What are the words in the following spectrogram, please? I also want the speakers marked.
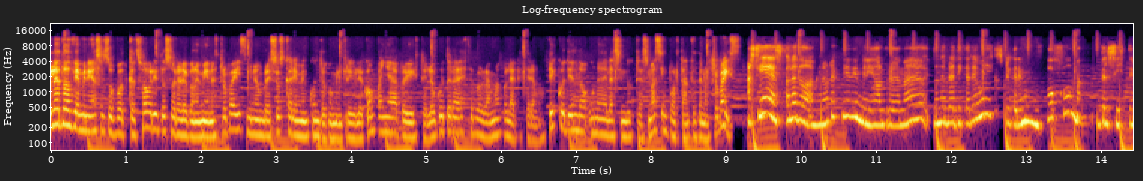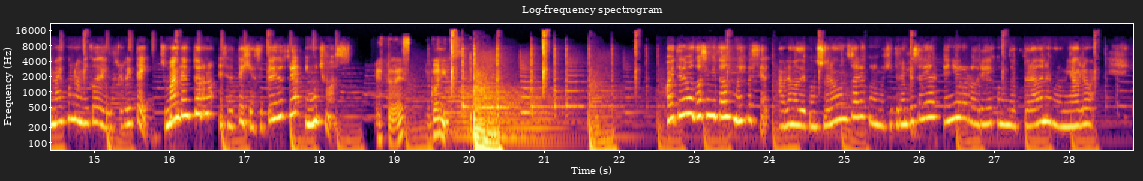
Speaker 1: Hola a todos, bienvenidos a su podcast favorito sobre la economía de nuestro país. Mi nombre es Oscar y me encuentro con mi increíble compañera, periodista y locutora de este programa con la que estaremos discutiendo una de las industrias más importantes de nuestro país.
Speaker 2: Así es, hola a todos, mi nombre es Pia, bienvenido al programa donde platicaremos y explicaremos un poco más del sistema económico de la industria retail, su macroentorno, estrategia, sector industrial y mucho más.
Speaker 1: Esto es Econius.
Speaker 2: Hoy tenemos dos invitados muy especiales. Hablamos de Consuelo González con un magíster empresarial y Ángelo Rodríguez con un doctorado en economía global,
